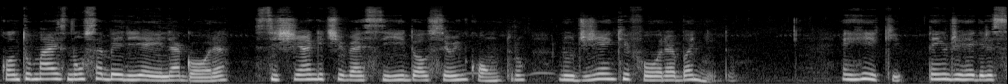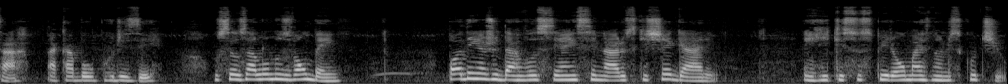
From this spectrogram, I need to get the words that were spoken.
Quanto mais não saberia ele agora se Xiang tivesse ido ao seu encontro no dia em que fora banido. Henrique, tenho de regressar, acabou por dizer. Os seus alunos vão bem. Podem ajudar você a ensinar os que chegarem, Henrique suspirou, mas não discutiu.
